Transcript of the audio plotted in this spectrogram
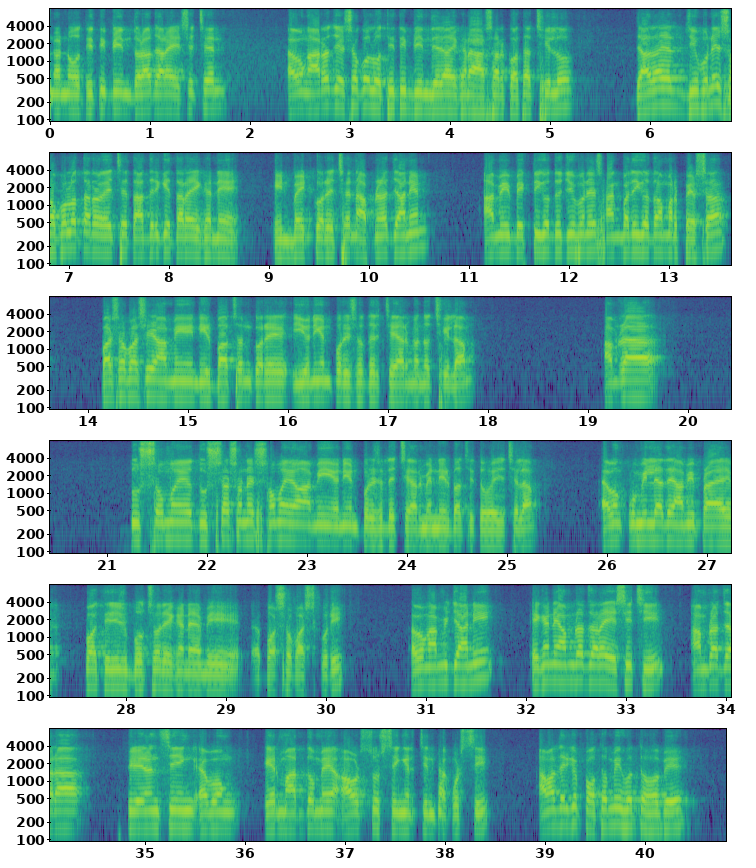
অন্যান্য অতিথিবৃন্দরা যারা এসেছেন এবং আরও যে সকল অতিথিবৃন্দেরা এখানে আসার কথা ছিল, যাদের জীবনে সফলতা রয়েছে তাদেরকে তারা এখানে ইনভাইট করেছেন। আপনারা জানেন, আমি ব্যক্তিগত জীবনে সাংবাদিকতা আমার পেশা, পাশাপাশি আমি নির্বাচন করে ইউনিয়ন পরিষদের চেয়ারম্যানও ছিলাম। আমরা দুঃসময়ে, দুঃশাসনের সময়েও আমি ইউনিয়ন পরিষদের চেয়ারম্যান নির্বাচিত হয়েছিলাম এবং কুমিল্লাতে আমি প্রায় পঁয়ত্রিশ বছর এখানে আমি বসবাস করি। এবং আমি জানি এখানে আমরা যারা এসেছি, আমরা যারা ফ্রিল্যান্সিং এবং এর মাধ্যমে আউটসোর্সিংয়ের চিন্তা করছি, আমাদেরকে প্রথমেই হতে হবে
